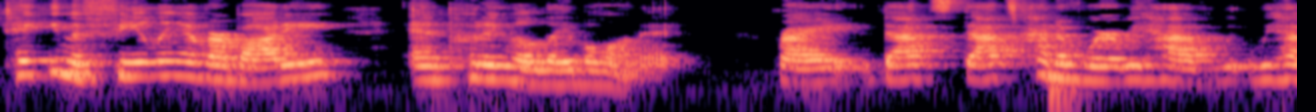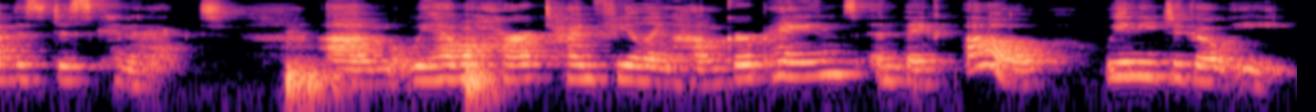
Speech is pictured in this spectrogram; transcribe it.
taking the feeling of our body and putting the label on it. Right. That's that's kind of where we have we have this disconnect. Um, we have a hard time feeling hunger pains and think, oh, we need to go eat.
